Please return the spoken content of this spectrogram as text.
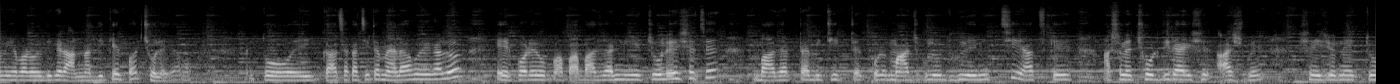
আমি আবার ওইদিকে রান্নার দিকে এরপর চলে যাব। তো এই কাছাকাছিটা মেলা হয়ে গেল। এরপরে ও পাপা বাজার নিয়ে চলে এসেছে। বাজারটা আমি ঠিকঠাক করে মাছগুলো ধুয়ে নিচ্ছি। আজকে আসলে ছর্দিরা এসে আসবে। সেই জন্য একটু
